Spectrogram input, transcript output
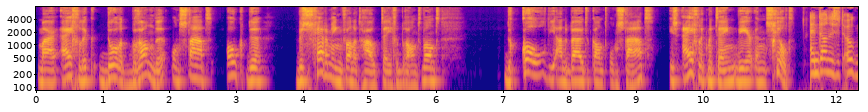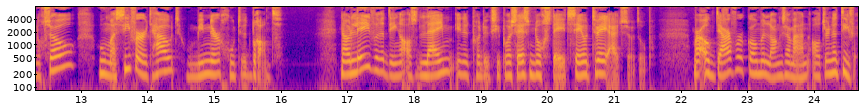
Maar eigenlijk door het branden ontstaat ook de bescherming van het hout tegen brand. Want de kool die aan de buitenkant ontstaat, is eigenlijk meteen weer een schild. En dan is het ook nog zo: hoe massiever het hout, hoe minder goed het brandt. Nou leveren dingen als lijm in het productieproces nog steeds CO2-uitstoot op. Maar ook daarvoor komen langzaamaan alternatieven.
